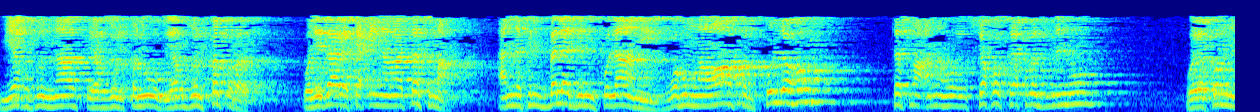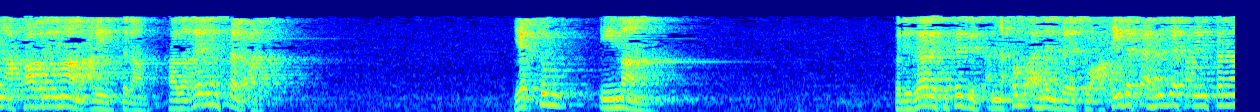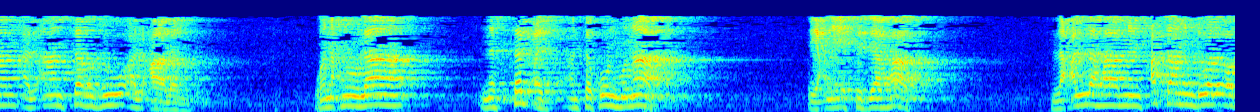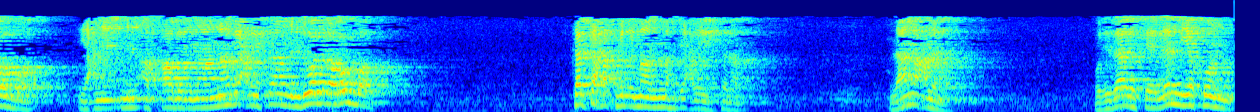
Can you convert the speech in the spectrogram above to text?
يغزو الناس يغزو القلوب يغزو الفطرة. ولذلك حينما تسمع أن في البلد الفلاني وهم نواصب كلهم تسمع أنه شخص يخرج منهم ويكون من أصحاب الإمام عليه السلام. هذا غير مستبعد. يكتم إيمانه فلذلك تجد أن حب أهل البيت وعقيدة أهل البيت عليه السلام الآن تغزو العالم. ونحن لا نستبعد أن تكون هناك يعني اتجاهات لعلها من حتى من دول أوروبا يعني من أصحاب الإمام المهدي عليه السلام من دول أوروبا. تلتحق بالإمام المهدي عليه السلام؟ لا نعلم. ولذلك لم يكن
